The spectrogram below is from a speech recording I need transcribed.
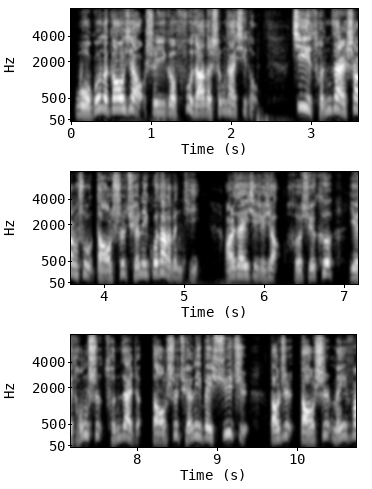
我国的高校是一个复杂的生态系统，既存在上述导师权力过大的问题。而在一些学校和学科，也同时存在着导师权力被虚置，导致导师没法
